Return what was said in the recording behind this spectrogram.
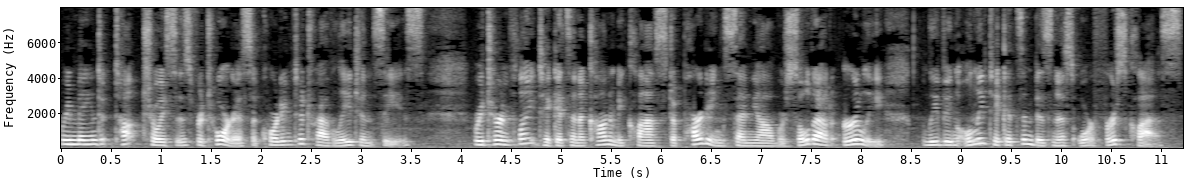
remained top choices for tourists, according to travel agencies. Return flight tickets in economy class departing Sanya were sold out early, leaving only tickets in business or first class.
